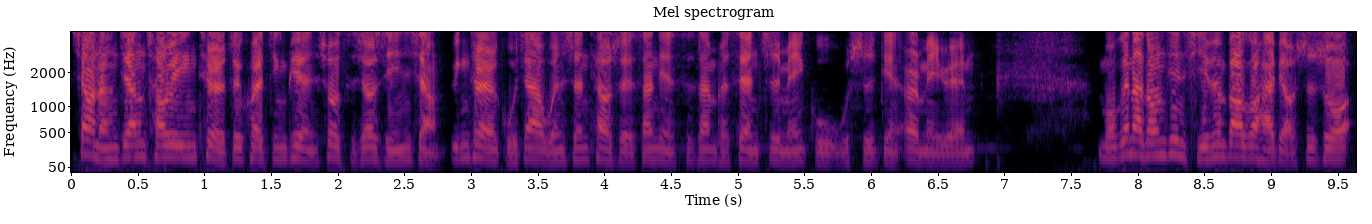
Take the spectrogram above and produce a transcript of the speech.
效能将超越英特尔最快晶片。受此消息影响，英特尔股价闻声跳水三点四三 percent 至每股五十点二美元。摩根大通近期一份报告还表示说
